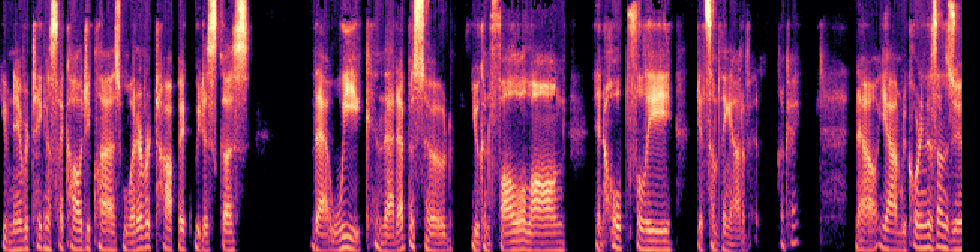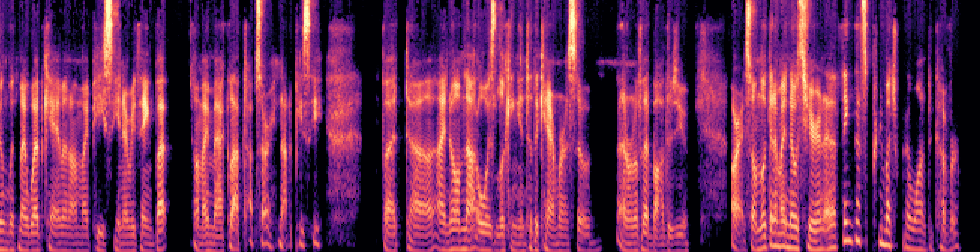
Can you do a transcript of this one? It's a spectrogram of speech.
you've never taken a psychology class, whatever topic we discuss that week in that episode, you can follow along and hopefully get something out of it. Okay. Now, yeah, I'm recording this on Zoom with my webcam and on my PC and everything, but on my Mac laptop, sorry, not a PC. But uh, I know I'm not always looking into the camera, so I don't know if that bothers you. All right, so I'm looking at my notes here, and I think that's pretty much what I wanted to cover.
